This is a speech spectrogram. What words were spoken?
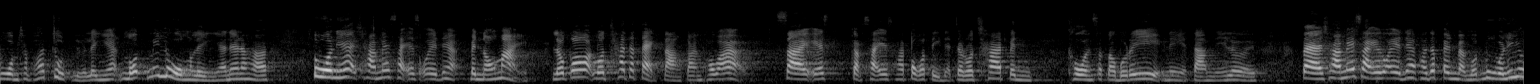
บวมเฉพาะจุดหรืออะไรเงี้ยลดไม่ลงอะไรอย่างเงี้ยเนี่ยนะคะ ตัวเนี้ยชาเมสไซเอสโอเอสเนี่ยเป็นน้องใหม่ แล้วก็รสชาติจะแตกต่างกัน เพราะว่าไซเอสกับไซเอสปกติเนี่ยจะรสชาติเป็นโทนสตรอเบอรี่นี่ตามนี้เลย แต่ชาเมสไซเอสโอเอสเนี่ยเขาจะเป็นแบบรสบลูเบอรี่โย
